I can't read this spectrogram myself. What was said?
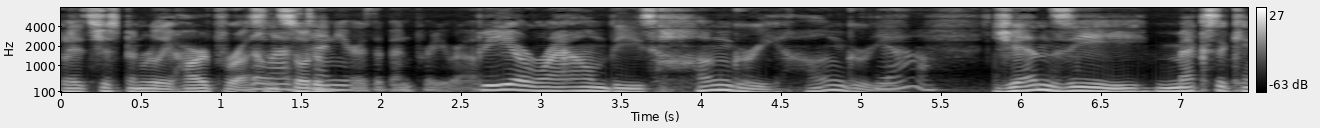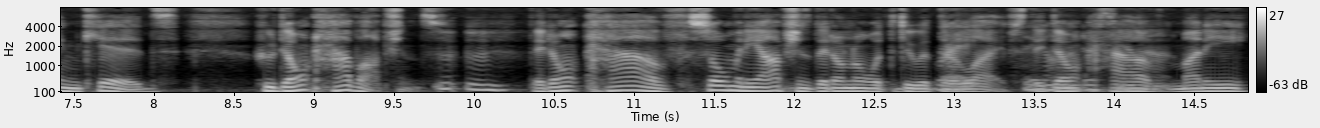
it's just been really hard for us. The and last so 10 years have been pretty rough. be around these hungry, hungry Yeah. Gen Z Mexican kids who don't have options. They don't have so many options. They don't know what to do with their lives. They They, don't don't, have that. money.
